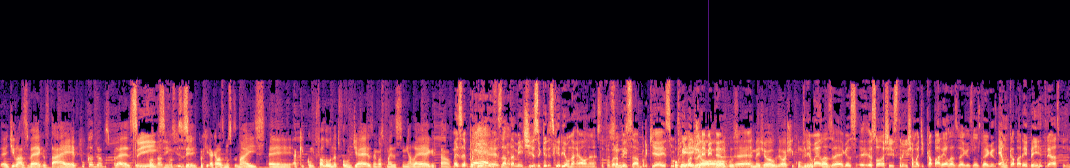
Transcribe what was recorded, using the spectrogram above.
é, de Las Vegas da época do Elvis Presley. Sim, sim, músicas dele, Porque aquelas músicas mais. É, aqui, como tu falou, né? Tu falou um jazz, negócio mais assim, alegre e tal. Mas é porque Yes, é exatamente isso que eles queriam, na real, né? Se tu for para Sim, pensar, sim. porque é esse o Porque clima é do anime inteiro. jogos, o É. clima é jogos, eu acho que O combinou clima é Las. Vegas. Eu só achei estranho chamar de cabaré Las Vegas. Las Vegas é um cabaré bem entre aspas. né?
